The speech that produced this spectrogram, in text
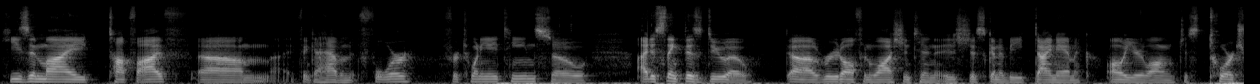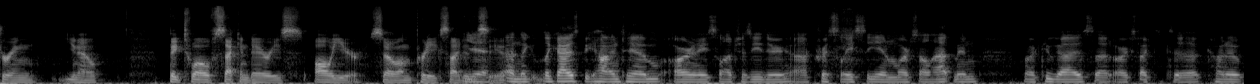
he's in my top five. Um, I think I have him at four for 2018. So I just think this duo, uh, Rudolph and Washington, is just going to be dynamic all year long, just torturing, you know, Big 12 secondaries all year. So I'm pretty excited yeah, to see it. And the, the guys behind him aren't any slouches either. Uh, Chris Lacy and Marcel Ateman are two guys that are expected to kind of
